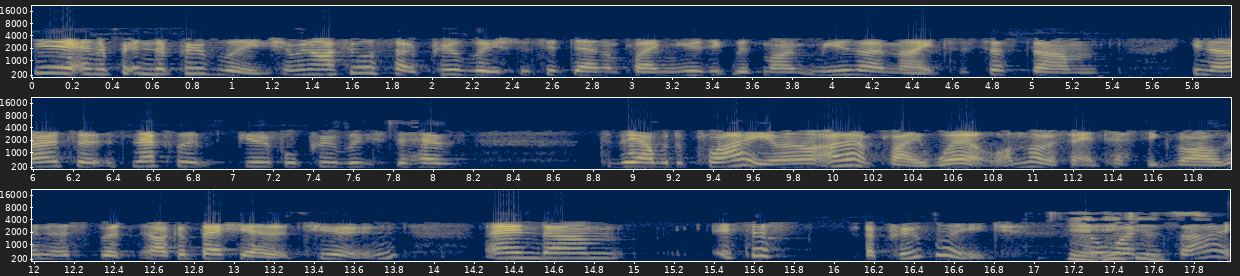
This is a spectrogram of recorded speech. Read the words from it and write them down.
Yeah, and, and the privilege. I mean, I feel so privileged to sit down and play music with my muso mates. It's just, um, you know, it's, a, it's an absolute beautiful privilege to have to be able to play. I, mean, I don't play well. I'm not a fantastic violinist, but I can bash out a tune, and um, it's just a privilege. Yeah, That's all it I can is. say.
